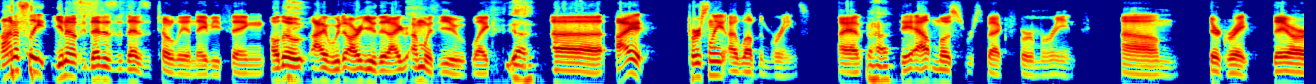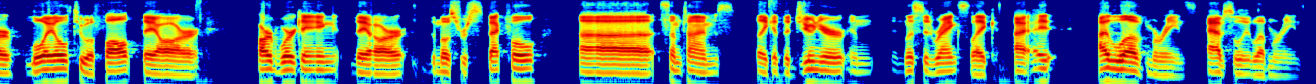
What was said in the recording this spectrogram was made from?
honestly, you know, that is that is totally a Navy thing. Although I would argue that I, I'm with you. Like, yeah. uh, I personally, I love the Marines. I have Uh-huh. the utmost respect for a Marine. Um, they're great. They are loyal to a fault. They are hardworking. They are the most respectful. Uh, sometimes, like at the junior en- enlisted ranks, like I, I, I love Marines. Absolutely love Marines.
